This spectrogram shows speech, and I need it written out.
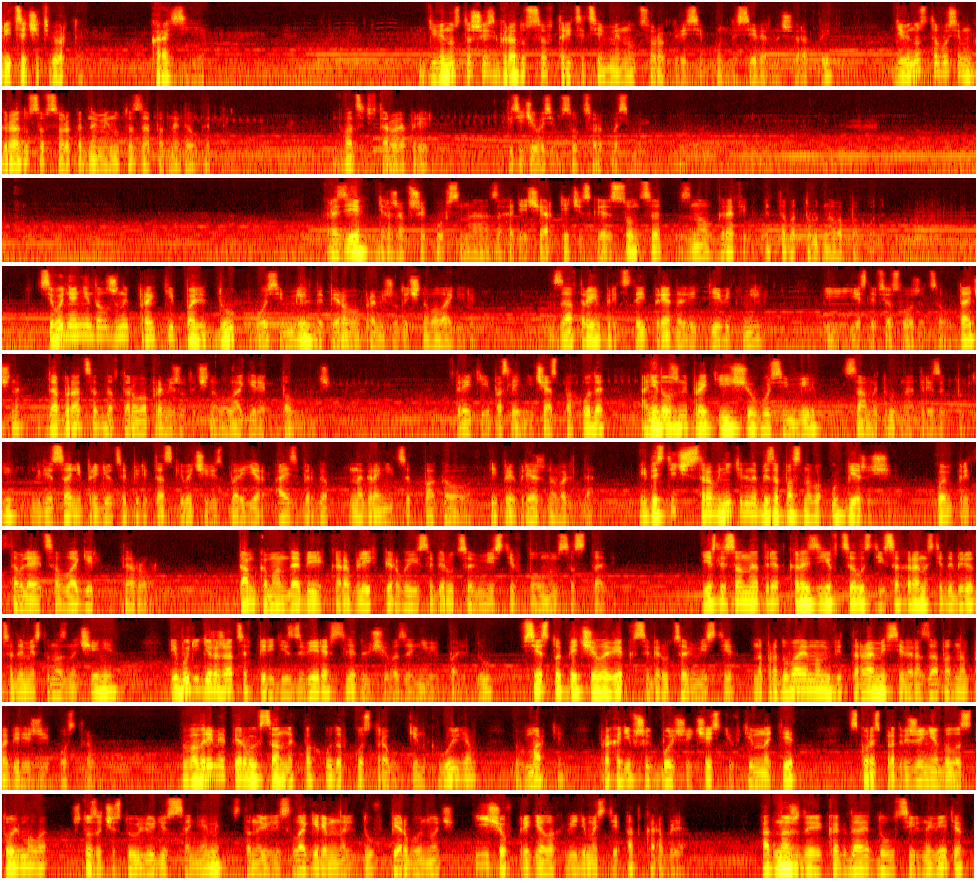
34. Кразия. 96 градусов 37 минут 42 секунды северной широты, 98 градусов 41 минута западной долготы. 22 апреля 1848 год. Кразье, державший курс на заходящее арктическое солнце, знал график этого трудного похода. Сегодня они должны пройти по льду 8 миль до первого промежуточного лагеря. Завтра им предстоит преодолеть 9 миль и, если все сложится удачно, добраться до второго промежуточного лагеря к полуночи. В третий и последний час похода они должны пройти еще 8 миль, самый трудный отрезок пути, где сани придется перетаскивать через барьер айсбергов на границе пакового и прибрежного льда, и достичь сравнительно безопасного убежища, коим представляется лагерь «Террор». Там команды обеих кораблей впервые соберутся вместе в полном составе. Если санный отряд Каразия в целости и сохранности доберется до места назначения и будет держаться впереди зверя, следующего за ними по льду, все 105 человек соберутся вместе на продуваемом ветрами северо-западном побережье острова. Во время первых санных походов к острову Кинг-Уильям в марте, проходивших большей частью в темноте, Скорость продвижения была столь мала, что зачастую люди с санями становились лагерем на льду в первую ночь еще в пределах видимости от корабля. Однажды, когда дул сильный ветер,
